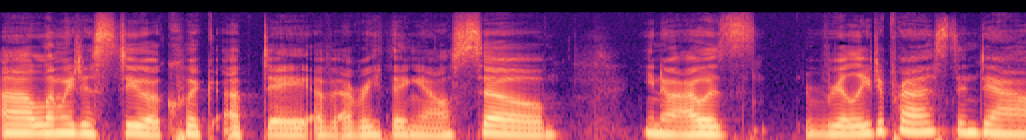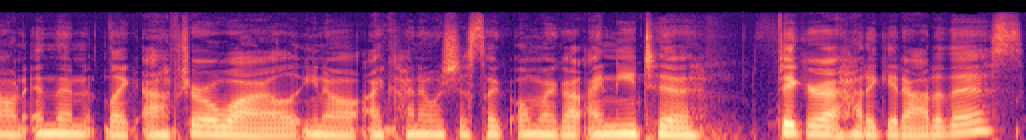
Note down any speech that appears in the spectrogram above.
uh, let me just do a quick update of everything else. So, you know, I was really depressed and down. And then, like, after a while, you know, I kind of was just like, oh my God, I need to figure out how to get out of this.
